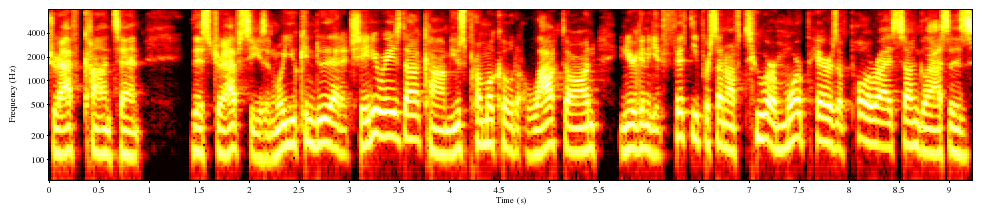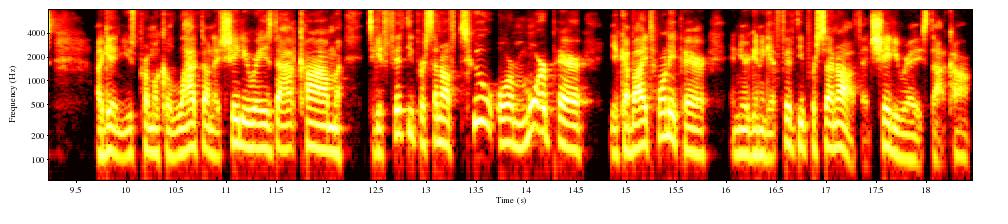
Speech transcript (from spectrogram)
draft content this draft season. Well, you can do that at shadyrays.com. Use promo code locked on, and you're going to get 50% off two or more pairs of polarized sunglasses Again, use promo code locked on at shadyrays.com to get 50% off two or more pair. You can buy 20 pair and you're going to get 50% off at shadyrays.com.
